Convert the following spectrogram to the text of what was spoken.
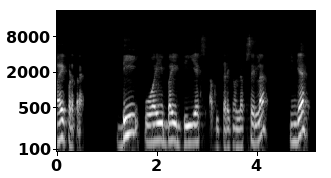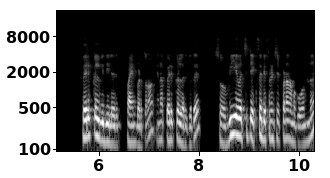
வகைப்படுத்துறேன். டி ஒய் பை டிஎக்ஸ் அப்படி கிடைக்கும் லெஃப்ட் சைடில் இங்கே பெருக்கல் விதியில் இருக்கு பயன்படுத்தணும். ஏன்னா பெருக்கல் இருக்குது. ஸோ வியை வச்சுட்டு எக்ஸை டிஃபரன்ஷியேட் பண்ணால் நமக்கு ஒன்று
